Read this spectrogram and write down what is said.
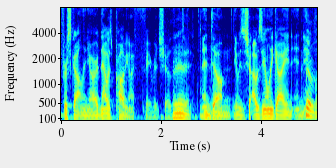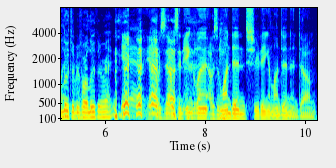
for Scotland Yard, and that was probably my favorite show that I did. And um, it was a show, I was the only guy in, in England. Luther before Luther, right? Yeah. Yeah, I was I was in England. I was in London shooting in London, and um,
